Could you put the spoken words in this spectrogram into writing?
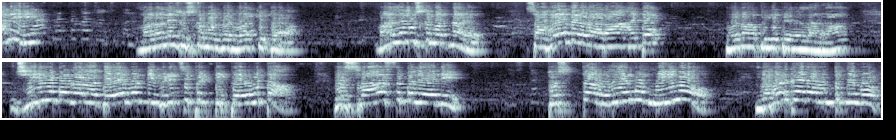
అని మనల్ని చూసుకోమంటున్నాడు వాక్యం ద్వారా మనల్ని చూసుకోమంటున్నాడు. సహోదరులారా అంటే నా ప్రియ పిల్లలారా జీవము గల దేవుణ్ణి విడిచిపెట్టి పోవుట విశ్వాసము లేని దుష్ట హృదయము మీలో ఎవరికైనా ఉంటుందేమో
